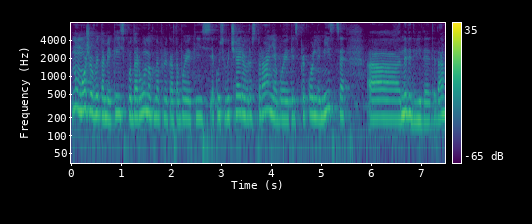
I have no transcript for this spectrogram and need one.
ну може ви там якийсь подарунок, наприклад, або якийсь, якусь вечерю в ресторані, або якесь прикольне місце е, не відвідаєте, да?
